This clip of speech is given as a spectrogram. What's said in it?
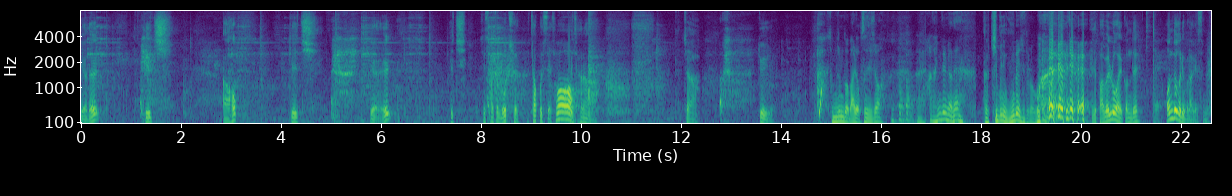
여덟, 그렇지. 아홉, 그렇지. 열, 그렇지. 지금 살짝 놓쳐요. 잡고 있어야지. 어. 그렇지. 하나. 자, 둘. 점점 더 말이 없어지죠. 에, 하다 힘들면은 그 기분이 우울해지더라고. 이제 바벨로 할 건데 언더그립을 하겠습니다.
